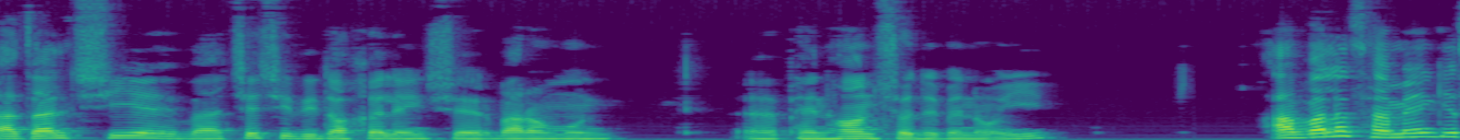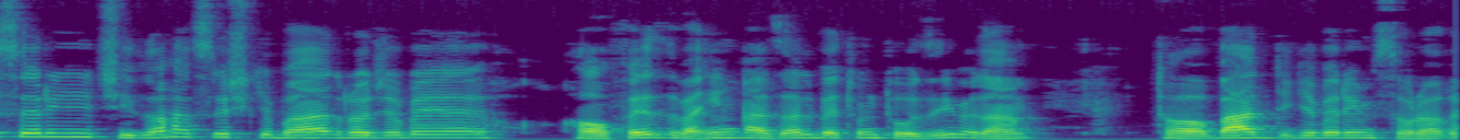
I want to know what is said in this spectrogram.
غزل چیه و چه چیزی داخل این شعر برامون پنهان شده به نوعی. اول از همه یه سری چیزا هستش که باید راجع به حافظ و این غزل بهتون توضیح بدم تا بعد دیگه بریم سراغ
